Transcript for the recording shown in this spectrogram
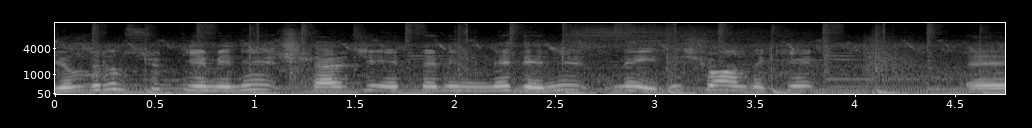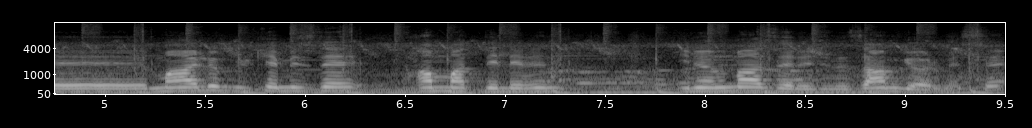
Yıldırım süt yemini tercih etmemin nedeni neydi? Şu andaki e, malum ülkemizde ham maddelerin inanılmaz derecede zam görmesi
